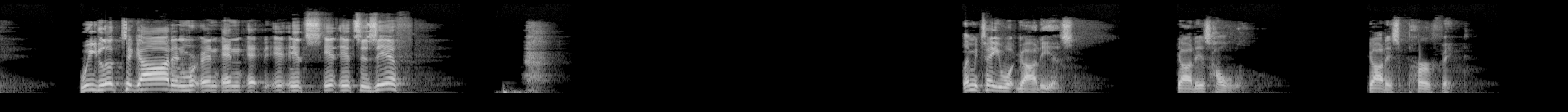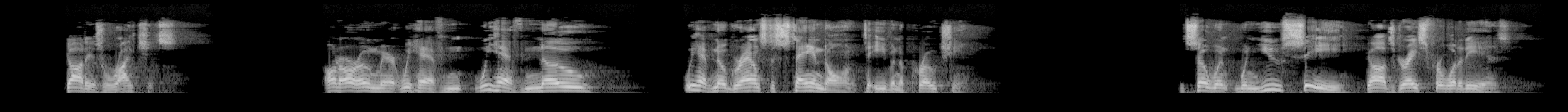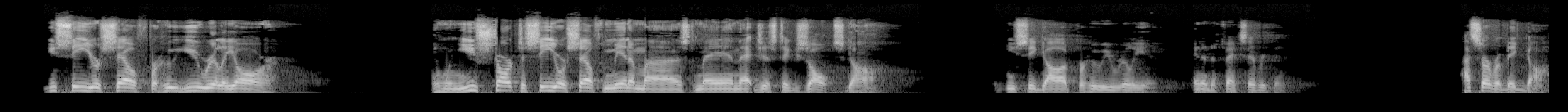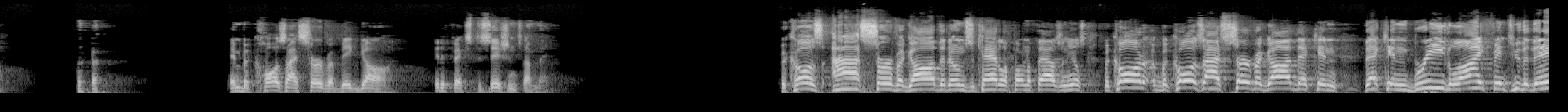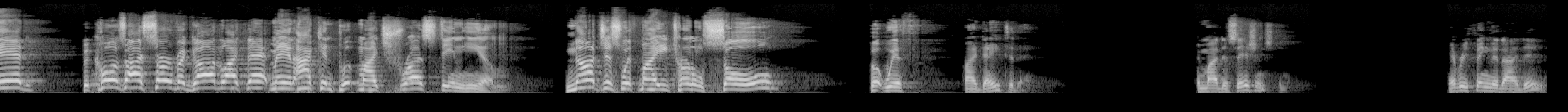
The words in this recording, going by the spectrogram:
We look to God and, and, and it's, it's as if Let me tell you what God is God is holy, God is perfect, God is righteous. On our own merit, we have, we have no we have no grounds to stand on to even approach Him. And so when, when you see God's grace for what it is, you see yourself for who you really are. And when you start to see yourself minimized, man, that just exalts God. You see God for who He really is, and it affects everything. I serve a big God. and because I serve a big God, it affects decisions I make. Because I serve a God that owns the cattle upon a thousand hills. Because, because I serve a God that can, that can breathe life into the dead. Because I serve a God like that, man, I can put my trust in Him. Not just with my eternal soul, but with my day to day. And my decisions to make. Everything that I do.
